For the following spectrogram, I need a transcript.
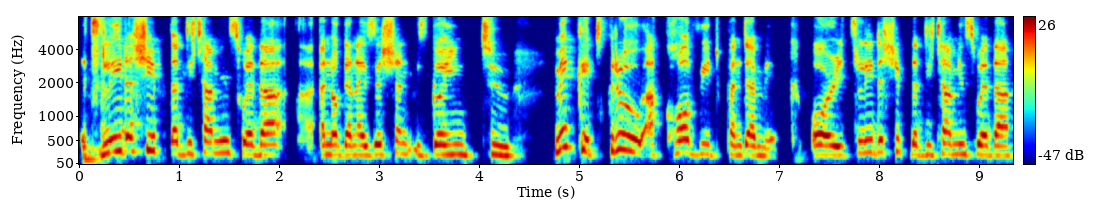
It's leadership that determines whether an organization is going to make it through a COVID pandemic, or it's leadership that determines whether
